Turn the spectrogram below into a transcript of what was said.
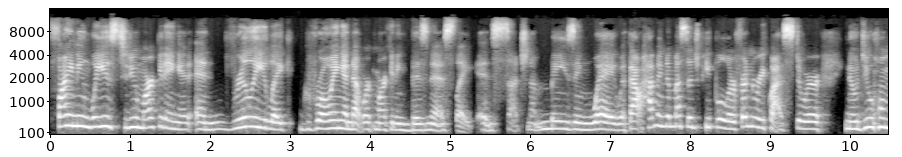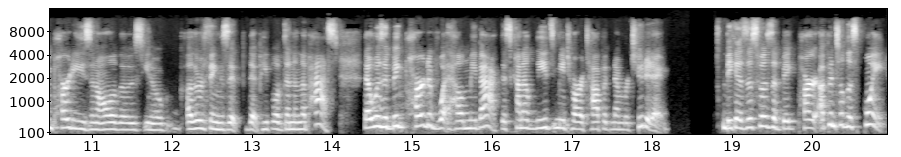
finding ways to do marketing and and really like growing a network marketing business like in such an amazing way without having to message people or friend request or you know do home parties and all of those, you know, other things that that people have done in the past. That was a big part of what held me back. This kind of leads me to our topic number 2 today because this was a big part up until this point.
